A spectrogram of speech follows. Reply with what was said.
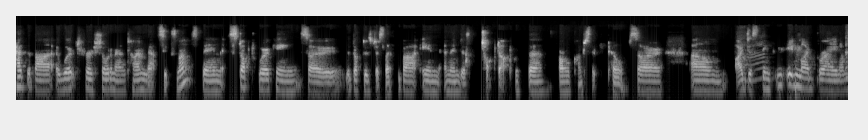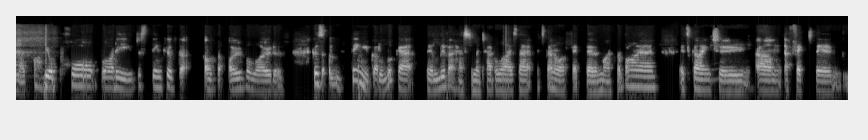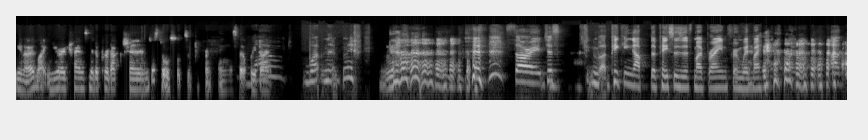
Had the bar. It worked for a short amount of time, about six months. Then it stopped working. So the doctors just left the bar in and then just topped up with the oral contraceptive pill. So um, I just think in my brain, I'm like, oh, your poor body. Just think of the of the overload of because the thing you've got to look at their liver has to metabolize that it's going to affect their microbiome it's going to um, affect their you know like neurotransmitter production just all sorts of different things that we don't what? Sorry just picking up the pieces of my brain from when my um,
